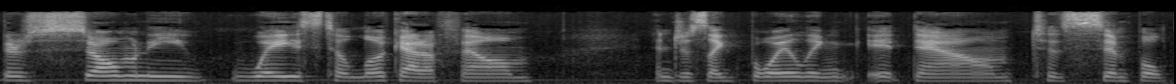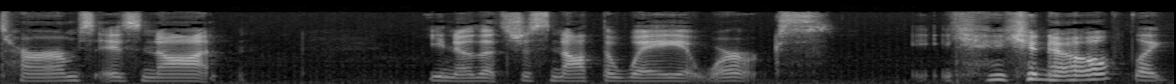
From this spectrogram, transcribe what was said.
there's so many ways to look at a film and just like boiling it down to simple terms is not you know, that's just not the way it works. you know? Like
